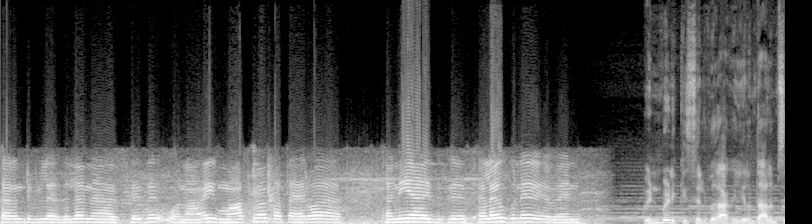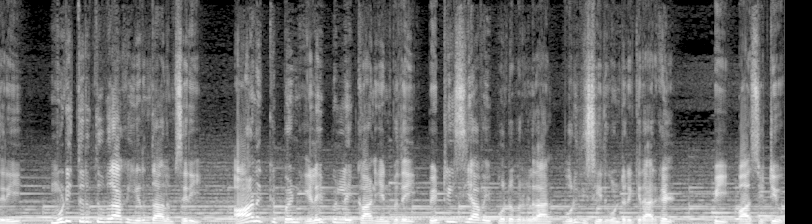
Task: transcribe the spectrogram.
கரண்ட் பில்லு இதெல்லாம் நான் சேர்த்து ஒரு நாளைக்கு மாதமே பத்தாயிரரூவா தனியாக இதுக்கு செலவுக்குன்னே வேணும் விண்வெளிக்கு செல்வதாக இருந்தாலும் சரி முடி திருத்துவதாக இருந்தாலும் சரி ஆணுக்கு பெண் இழைப்பிள்ளை கான் என்பதை பெட்ரிசியாவை போன்றவர்கள்தான் உறுதி செய்து கொண்டிருக்கிறார்கள். B positive.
